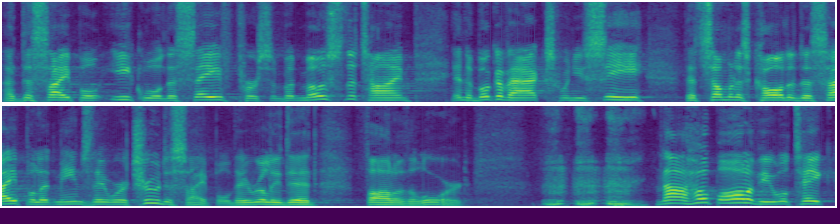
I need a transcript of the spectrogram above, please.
a disciple equal a saved person, but most of the time in the book of Acts, when you see that someone is called a disciple, it means they were a true disciple. They really did follow the Lord. now, I hope all of you will take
